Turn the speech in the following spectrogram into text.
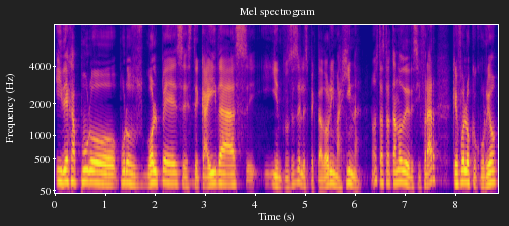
Y deja puro, puros golpes, este, caídas, y, y entonces el espectador imagina, ¿no? Estás tratando de descifrar qué fue lo que ocurrió.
